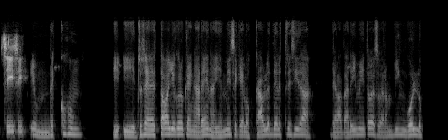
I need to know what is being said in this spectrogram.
Sí, sí. Y un descojón. Y, y entonces él estaba yo creo que en arena y él me dice que los cables de electricidad de la tarima y todo eso eran bien gordos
